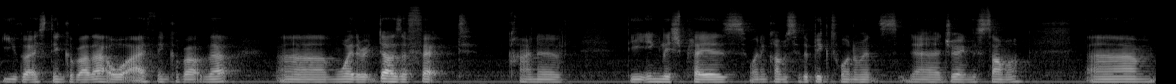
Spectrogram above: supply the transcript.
you guys think about that or what I think about that. Um, whether it does affect kind of the English players when it comes to the big tournaments uh, during the summer. Um,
